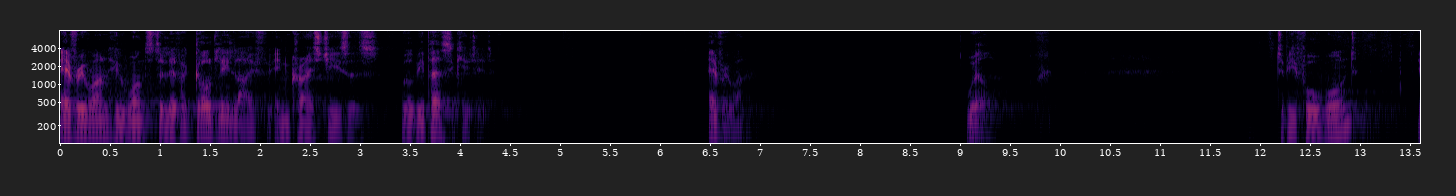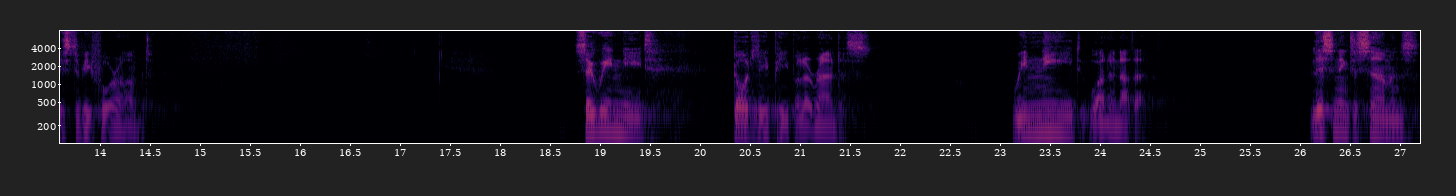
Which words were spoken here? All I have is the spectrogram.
Everyone who wants to live a godly life in Christ Jesus will be persecuted. Everyone will. To be forewarned is to be forearmed. So we need godly people around us. We need one another. Listening to sermons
